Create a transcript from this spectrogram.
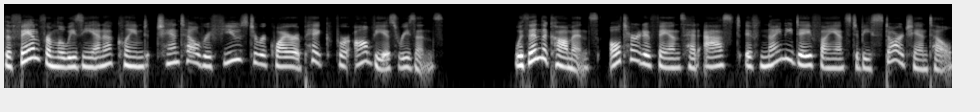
The fan from Louisiana claimed Chantel refused to require a pic for obvious reasons. Within the comments, alternative fans had asked if 90 Day Fiancé to be star Chantel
